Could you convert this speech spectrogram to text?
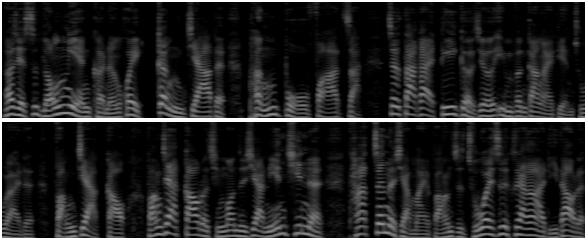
而且是龙年可能会更加的蓬勃发展。这大概第一个就是应分刚才点出来的，房价高，房价高的情况之下，年轻人他真的想买房子，除非是像刚才提到的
